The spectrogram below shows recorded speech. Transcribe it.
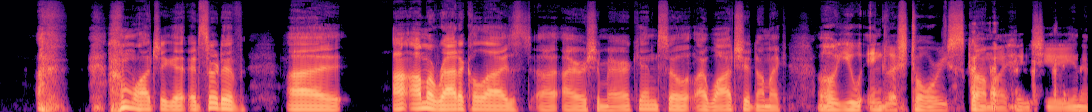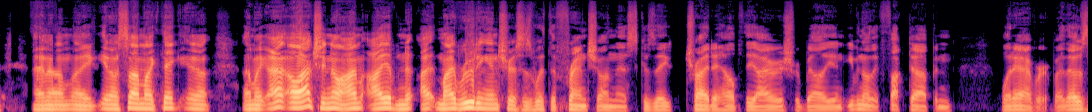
I'm watching it. It's sort of uh. I- I'm a radicalized uh, Irish American, so I watch it and I'm like, "Oh, you English Tory scum! I hate you!" You know, and I'm like, you know, so I'm like, think, you know, I'm like, I, oh, actually, no, I'm, I have, no, I, my rooting interest is with the French on this because they try to help the Irish rebellion, even though they fucked up and whatever. But those,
